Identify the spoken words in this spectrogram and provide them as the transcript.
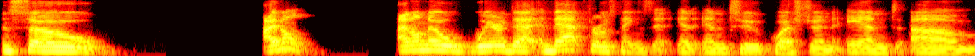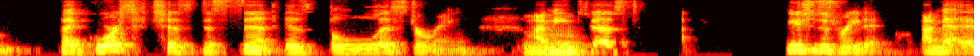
and so I don't I don't know where that and that throws things in, in, into question. And um, but Gorsuch's dissent is blistering. Mm-hmm. I mean, mm-hmm. just you should just read it. I mean, uh,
